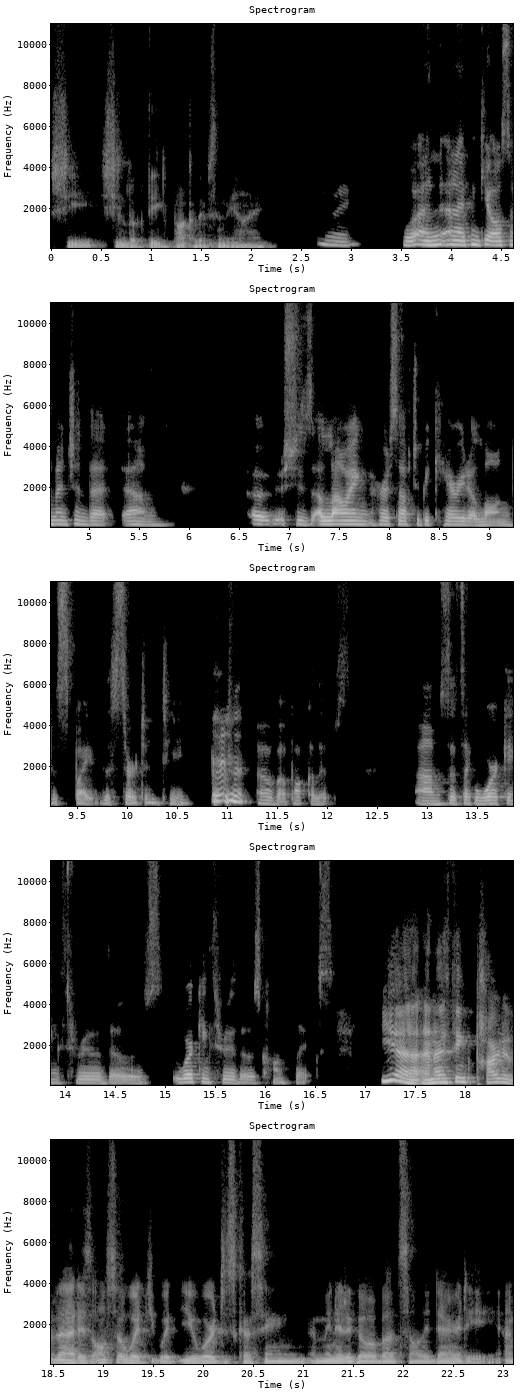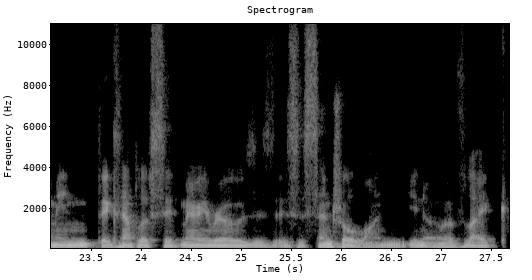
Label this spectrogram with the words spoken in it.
she she looked the apocalypse in the eye. Right. Well and and i think you also mentioned that um she's allowing herself to be carried along despite the certainty of apocalypse. Um, so it's like working through those, working through those conflicts. Yeah, and I think part of that is also what you, what you were discussing a minute ago about solidarity. I mean, the example of Sitt Marie Rose is is a central one, you know, of like,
